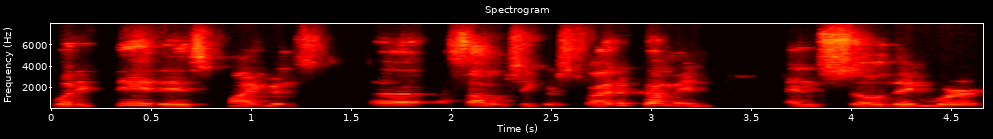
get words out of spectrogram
what it did is migrants, uh, asylum seekers try to come in, and so they were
